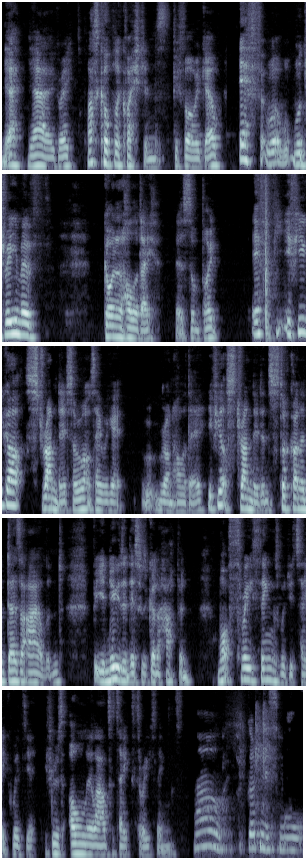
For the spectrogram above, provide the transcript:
Yeah, yeah, I agree. Last couple of questions before we go. If we'll, we'll dream of going on holiday at some point, if if you got stranded, so we won't say we get we're on holiday. If you got stranded and stuck on a desert island, but you knew that this was going to happen, what three things would you take with you if you was only allowed to take three things? Oh goodness me!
